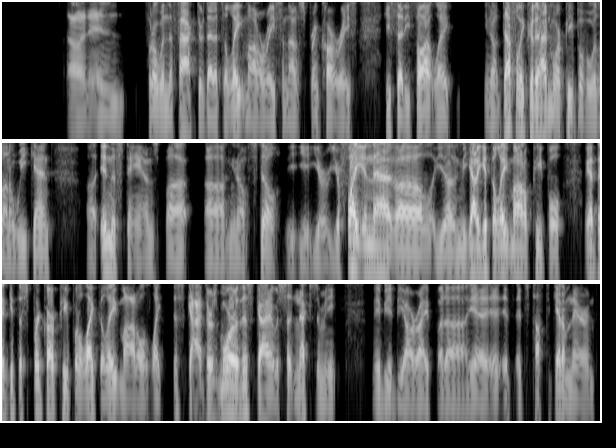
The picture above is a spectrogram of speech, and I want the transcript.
uh, and, and throw in the factor that it's a late model race and not a sprint car race. He said he thought like, you know, definitely could have had more people if it was on a weekend uh, in the stands, but uh, you know, still you're you're fighting that. Uh, you know, you got to get the late model people. You got to get the sprint car people to like the late models, like this guy. If there's more of this guy that was sitting next to me, maybe it'd be all right. But uh, yeah, it, it's tough to get them there, and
